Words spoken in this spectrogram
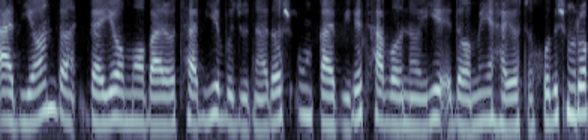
ادیان و, یا ماورا طبیعی وجود نداشت اون قبیله توانایی ادامه حیات خودشون رو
